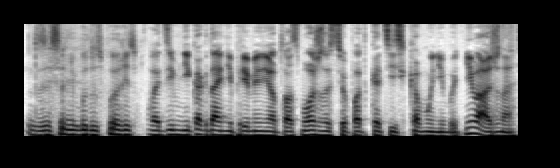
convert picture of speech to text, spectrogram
Здесь я не буду спорить. Вадим никогда не применет возможностью подкатить к кому-нибудь, неважно.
